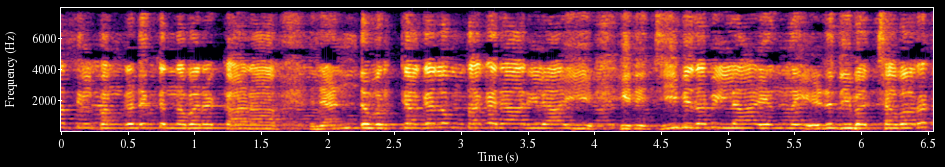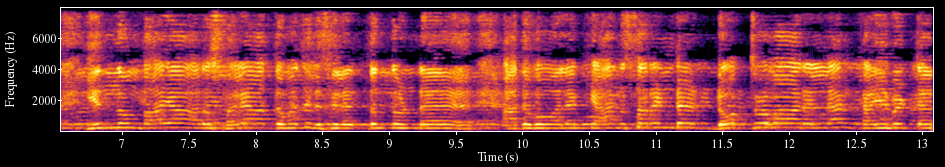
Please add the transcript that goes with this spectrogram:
സ്വലാത്തിൽ പങ്കെടുക്കുന്നവരെ കാണാം. രണ്ട് വൃക്കകലും തകരാറിലായി. ഇനി ജീവിതമില്ല എന്ന് എഴുതി വെച്ചവർ ഇന്നും ബായാർ സ്വലാത്ത് മജ്ലിസിൽ എത്തുന്നുണ്ട് അതുപോലെ ക്യാൻസറിന്റെ ഡോക്ടർമാരെല്ലാം കൈവിട്ട്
